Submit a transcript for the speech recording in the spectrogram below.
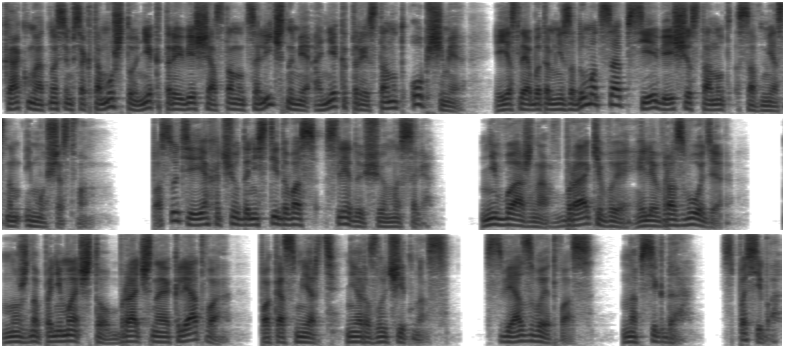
Как мы относимся к тому, что некоторые вещи останутся личными, а некоторые станут общими, и если об этом не задуматься, все вещи станут совместным имуществом? По сути, я хочу донести до вас следующую мысль. Неважно, в браке вы или в разводе, нужно понимать, что брачная клятва – пока смерть не разлучит нас. Связывает вас навсегда. Спасибо.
